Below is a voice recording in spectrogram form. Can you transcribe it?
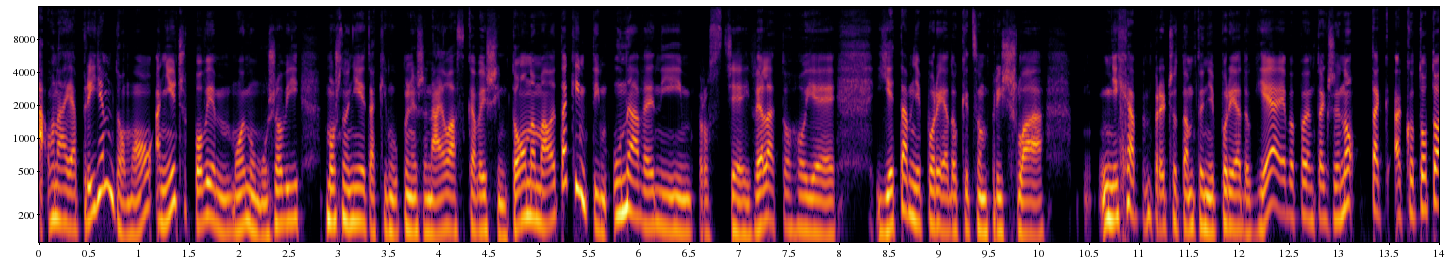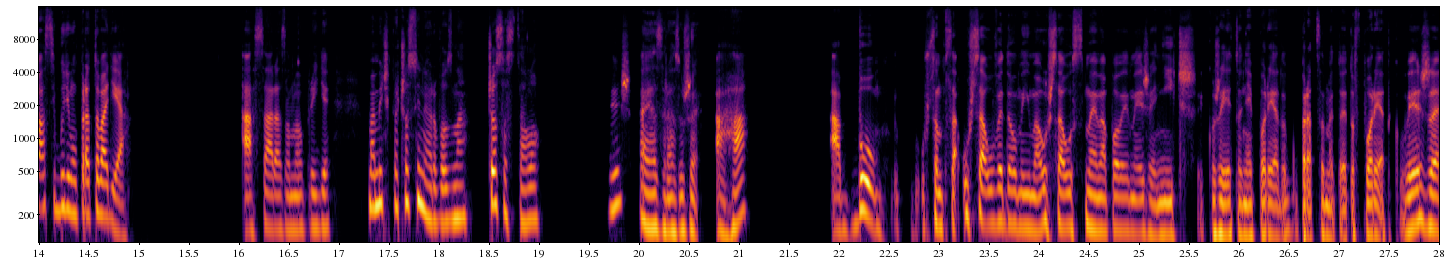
A ona, ja prídem domov a niečo poviem môjmu mužovi, možno nie je takým úplne, že najláskavejším tónom, ale takým tým unaveným, proste veľa toho je, je tam neporiadok, keď som prišla, nechápem, prečo tam ten neporiadok je a ja poviem tak, že no, tak ako toto asi budem upratovať ja. A Sára za mnou príde, mamička, čo si nervózna? Čo sa stalo? Vieš? A ja zrazu, že aha, a bum, už, som sa, už sa uvedomím a už sa usmiem a poviem jej, že nič, akože je to neporiadok, upracujeme to, je to v poriadku. Vieš, že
